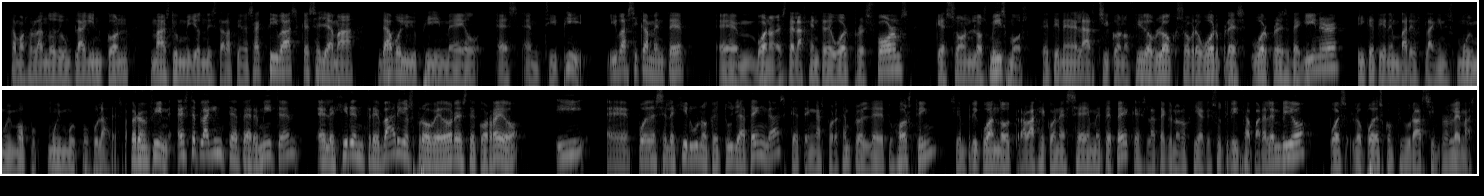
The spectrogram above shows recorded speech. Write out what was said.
estamos hablando de un plugin con más de un millón de instalaciones activas que se llama WP Mail SMTP. Y básicamente, em, bueno, es de la gente de WordPress Forms, que son los mismos que tienen el archiconocido blog sobre WordPress, WordPress Beginner, y que tienen varios plugins muy, muy, muy, muy populares. Pero en fin, este plugin te permite elegir entre varios proveedores de correo y eh, puedes elegir uno que tú ya tengas, que tengas por ejemplo el de tu hosting, siempre y cuando trabaje con SMTP, que es la tecnología que se utiliza para el envío, pues lo puedes configurar sin problemas.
